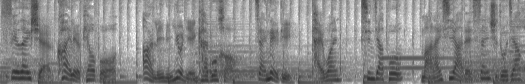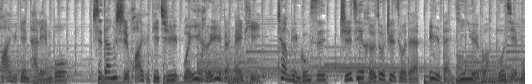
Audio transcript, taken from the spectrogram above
Feel Asia 快乐漂泊，二零零六年开播后，在内地、台湾、新加坡、马来西亚的三十多家华语电台联播，是当时华语地区唯一和日本媒体、唱片公司直接合作制作的日本音乐广播节目。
